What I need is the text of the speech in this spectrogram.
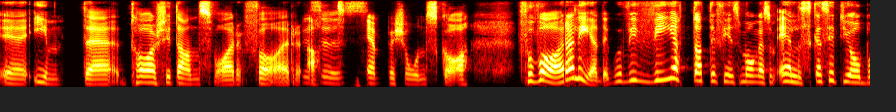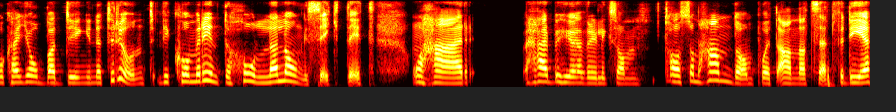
eh, inte inte tar sitt ansvar för Precis. att en person ska få vara ledig. Och vi vet att det finns många som älskar sitt jobb och kan jobba dygnet runt. Vi kommer inte hålla långsiktigt och mm. här här behöver det liksom tas om hand om på ett annat sätt för det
